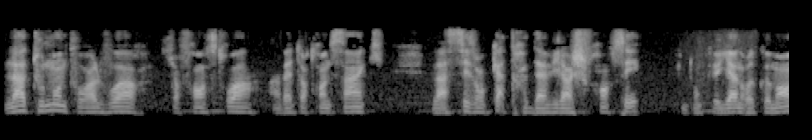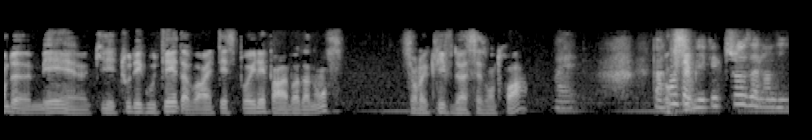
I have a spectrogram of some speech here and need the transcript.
là, tout le monde pourra le voir sur France 3 à 20h35, la saison 4 d'un village français, donc euh, Yann recommande, mais euh, qu'il est tout dégoûté d'avoir été spoilé par la bande-annonce sur le cliff de la saison 3. Ouais. Par Donc contre, t'as oublié quelque chose à lundi.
